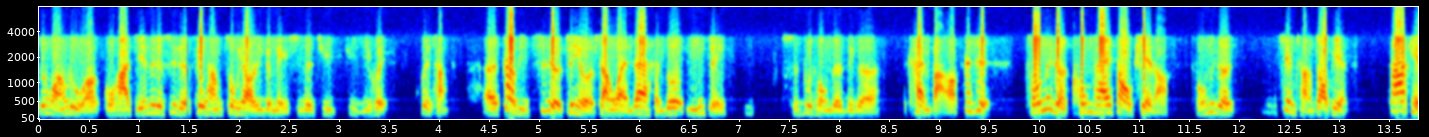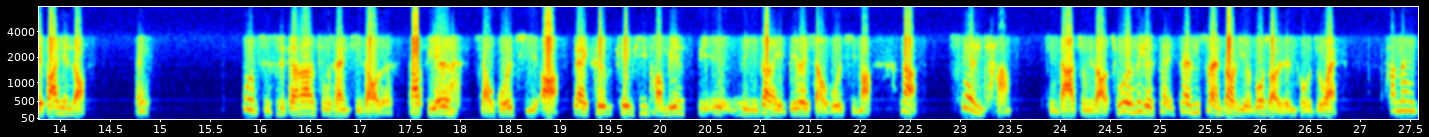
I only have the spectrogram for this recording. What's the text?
尊王路啊，国华街那个是一个非常重要的一个美食的聚聚集会会场。呃，到底是有真有上万，但很多名嘴持不同的这个看法啊。但是从那个空拍照片啊，从那个现场照片，大家可以发现到，哎，不只是刚刚竹山提到的，他别了小国旗啊，在 K K P 旁边别领上也别了小国旗嘛。那现场，请大家注意到，除了那个在在算到底有多少人头之外，他们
